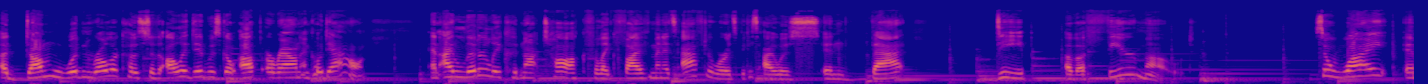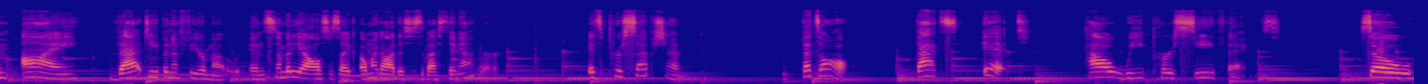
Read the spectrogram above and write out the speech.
a dumb wooden roller coaster that all it did was go up, around, and go down. And I literally could not talk for like five minutes afterwards because I was in that deep of a fear mode. So, why am I that deep in a fear mode and somebody else is like, oh my God, this is the best thing ever? It's perception. That's all. That's it. How we perceive things. So,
